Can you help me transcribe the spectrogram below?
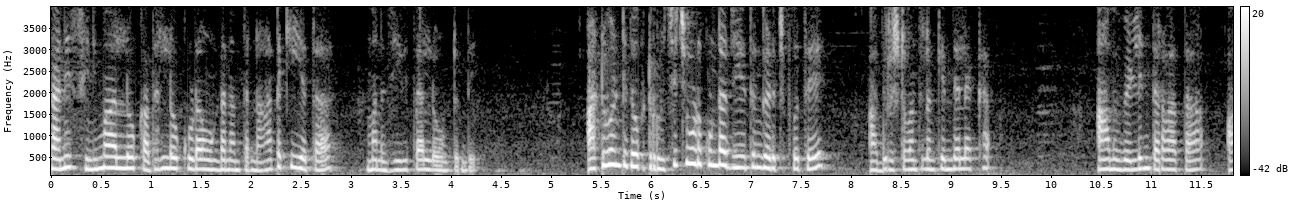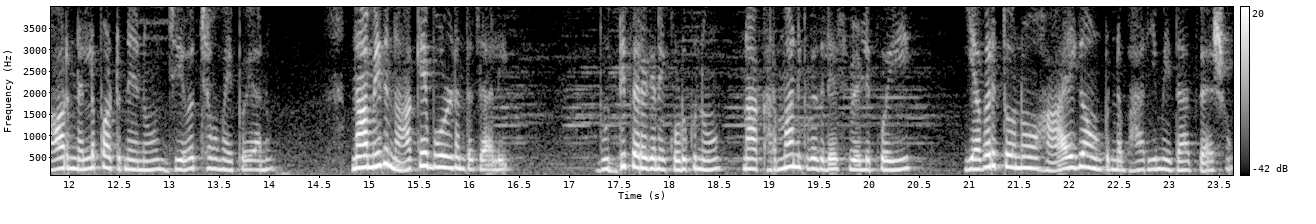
కానీ సినిమాల్లో కథల్లో కూడా ఉండనంత నాటకీయత మన జీవితాల్లో ఉంటుంది. అటువంటిది ఒకటి రుచి చూడకుండా జీవితం గడిచిపోతే అదృష్టవంతులం కిందే లెక్క. ఆమె వెళ్ళిన తర్వాత ఆరు నెలల పాటు నేను జీవోత్సవం అయిపోయాను నా మీద నాకే బోల్డంత జాలి. బుద్ధి పెరగని కొడుకును నా కర్మానికి వదిలేసి వెళ్ళిపోయి ఎవరితోనో హాయిగా ఉంటున్న భార్య మీద ద్వేషం.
